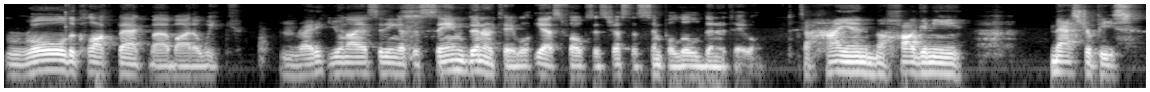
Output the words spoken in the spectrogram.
roll the clock back by about a week. Mm, ready? You and I are sitting at the same dinner table. Yes, folks, it's just a simple little dinner table It's a high-end mahogany masterpiece.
